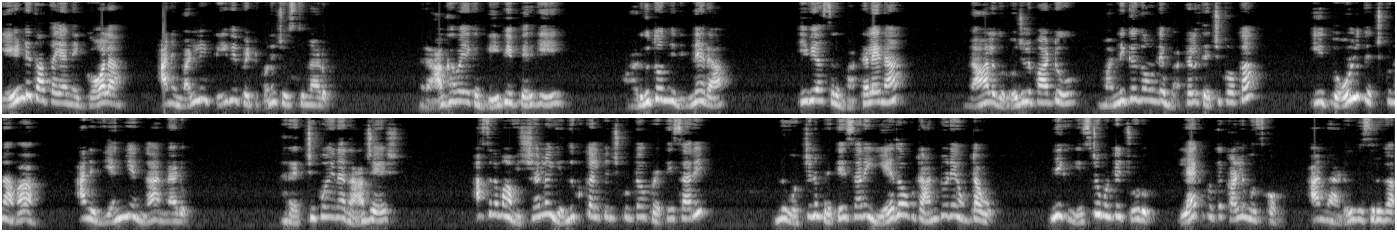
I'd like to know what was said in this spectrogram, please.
ఏంటి తాతయ్య నీ గోల? అని మళ్ళీ టీవీ పెట్టుకుని చూస్తున్నాడు. రాఘవయ్యకి బీపీ పెరిగి అడుగుతోంది నిన్నేరా? ఇవి అసలు బట్టలేనా? నాలుగు రోజుల పాటు మన్నికగా ఉండే బట్టలు తెచ్చుకోక ఈ తోళ్ళు తెచ్చుకున్నావా? అని వ్యంగ్యంగా అన్నాడు. రెచ్చిపోయిన రాజేష్ అసలు మా విషయంలో ఎందుకు కల్పించుకుంటావు ప్రతిసారి? నువ్వు వచ్చిన ప్రతిసారి ఏదో ఒకటి అంటూనే ఉంటావు. నీకు ఇష్టం ఉంటే చూడు లేకపోతే కళ్ళు మూసుకో అన్నాడు విసురుగా.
